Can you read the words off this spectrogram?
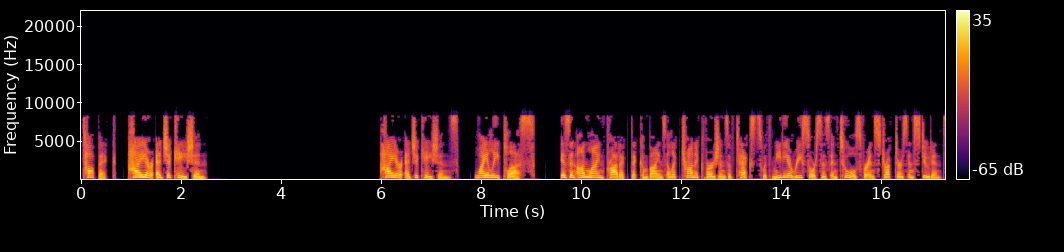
Topic: Higher education. Higher education's Wiley Plus is an online product that combines electronic versions of texts with media resources and tools for instructors and students.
